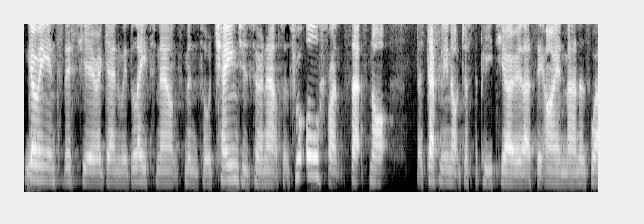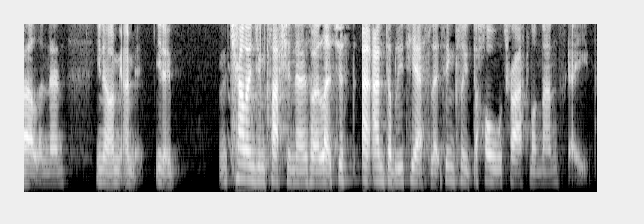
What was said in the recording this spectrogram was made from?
yes. going into this year again with late announcements or changes to announcements for all fronts. That's not that's definitely not just the PTO. That's the Ironman as well. And then you know I'm, I'm you know challenge and clash in there as well. Let's just and WTS. Let's include the whole triathlon landscape.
